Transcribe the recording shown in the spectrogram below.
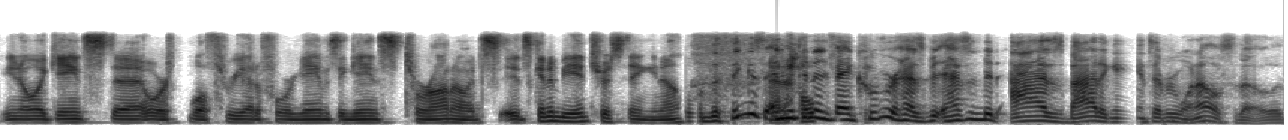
you know, against uh, or well, three out of four games against Toronto. It's it's going to be interesting, you know. Well, the thing is, Edmonton and, and Vancouver has been, hasn't been as bad against everyone else though.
